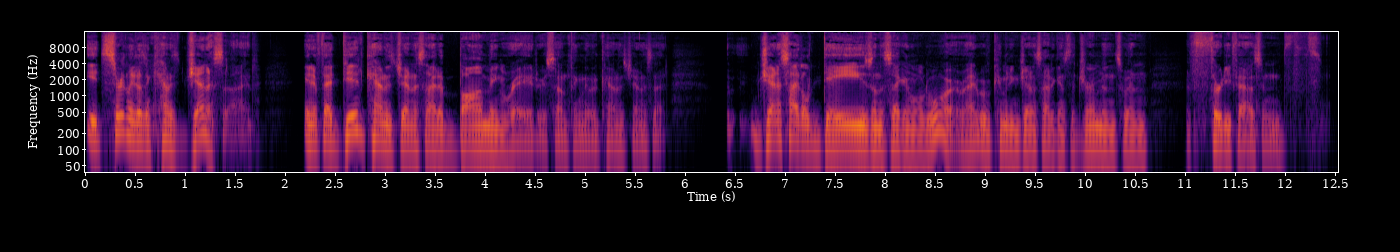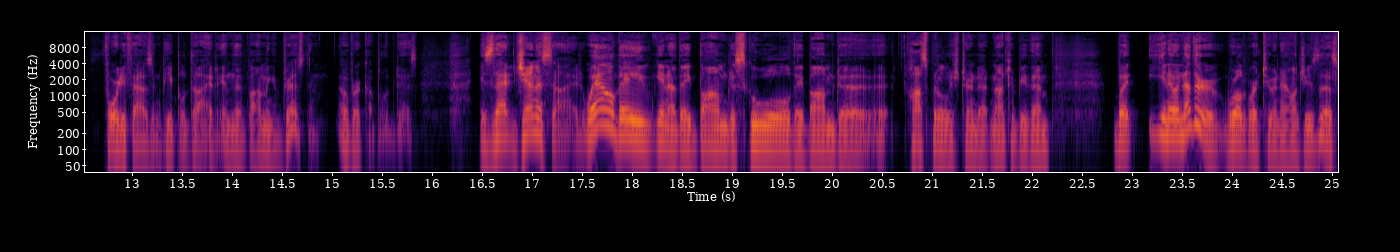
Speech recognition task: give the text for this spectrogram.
it certainly doesn't count as genocide. And if that did count as genocide, a bombing raid or something that would count as genocide genocidal days in the Second World War, right? We were committing genocide against the Germans when 30,000, 40,000 people died in the bombing of Dresden over a couple of days. Is that genocide? Well, they, you know, they bombed a school, they bombed a hospital, which turned out not to be them. But, you know, another World War II analogy is this.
